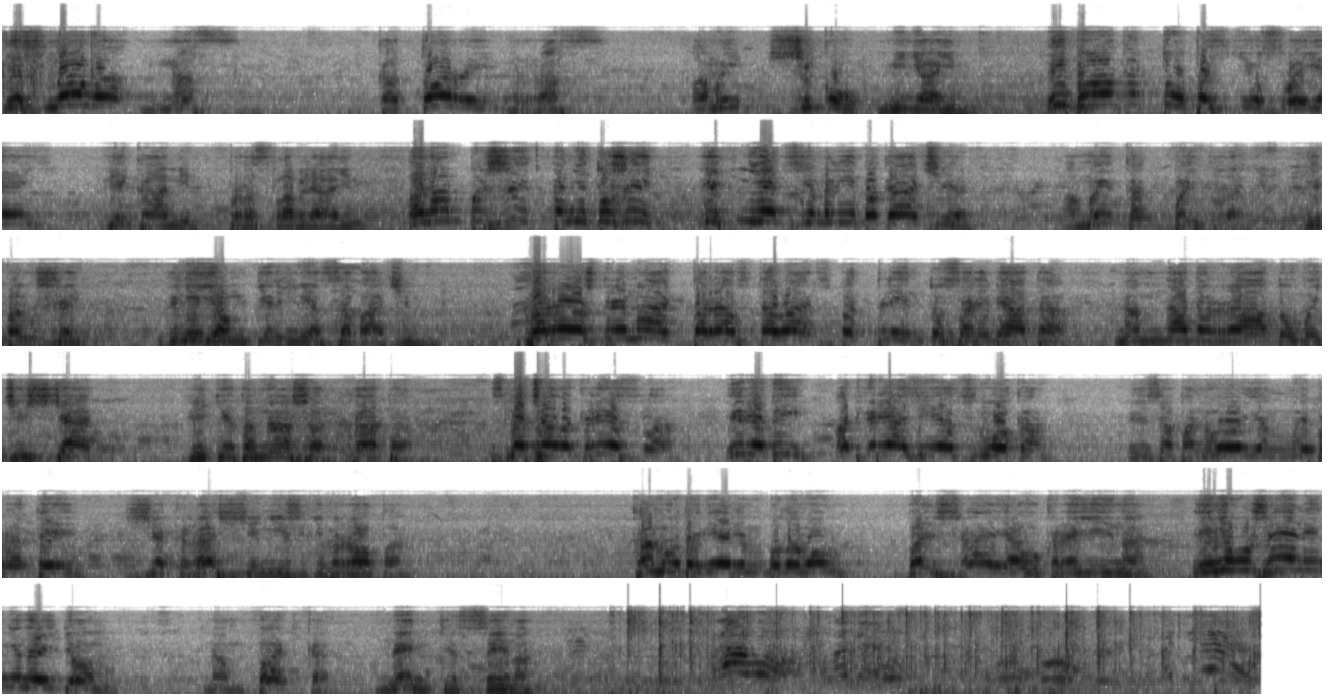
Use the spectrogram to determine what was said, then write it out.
И снова нас, который раз, а мы щеку меняем, и Бога тупостью своей веками прославляем. А нам бы жить да не тужить, ведь нет земли богаче. А мы, как быдло и бомжи, гнием в дерьме собачьем. Хорош дремать, пора вставать под плинтуса, ребята. Нам надо раду вычищать, ведь это наша хата. Сначала кресло и ряды от грязи и от смока. І запануєм ми, брати, ще краще, ніж Європа. Кому доверим булаву? Большая Украина. И неужели не найдем нам батька, неньки сына?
